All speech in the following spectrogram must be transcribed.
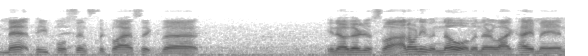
met people since the classic that you know they're just like I don't even know them, and they're like, "Hey, man,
